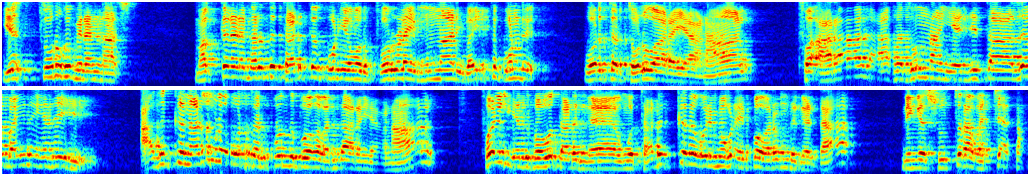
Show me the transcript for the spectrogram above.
எஸ் துருகு மினன்னாஸ். மக்களிடமிருந்து தடுக்கக்கூடிய ஒரு பொருளை முன்னாடி வைத்து கொண்டு ஒருத்தர் தொழுவாரையானால் அராத நான் எஜித்தாத பைன எதை அதுக்கு நடுவுல ஒருத்தர் பூந்து போக வந்தாரையானால் பொல் எதுபோவோ தடுங்க உங்க தடுக்கிற உரிமை கூட எப்போ வரும்னு கேட்டா நீங்க சுத்துரா வச்சாதான்.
